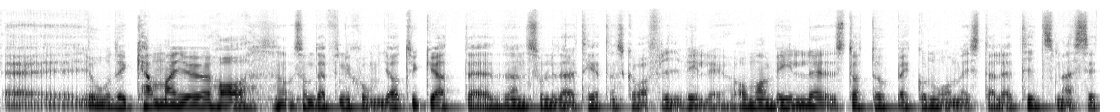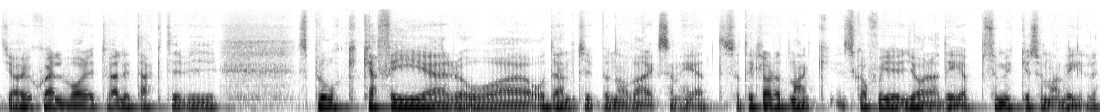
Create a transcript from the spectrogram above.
Eh, jo, det kan man ju ha som definition. Jag tycker att eh, den solidariteten ska vara frivillig. Om man vill stötta upp ekonomiskt eller tidsmässigt. Jag har ju själv varit väldigt aktiv i språkcaféer och, och den typen av verksamhet. Så det är klart att man ska få göra det så mycket som man vill.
